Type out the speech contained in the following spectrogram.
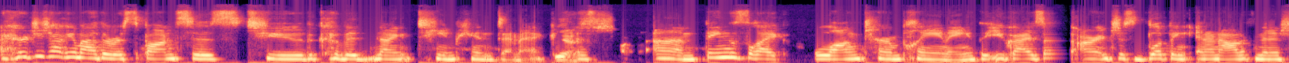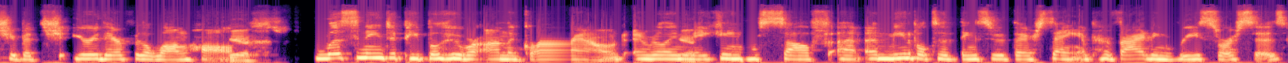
I heard you talking about the responses to the COVID 19 pandemic. Yes. Um, things like long term planning, that you guys aren't just blipping in and out of ministry, but you're there for the long haul. Yes. Listening to people who were on the ground and really Yes. making yourself uh, amenable to the things that they're saying and providing resources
